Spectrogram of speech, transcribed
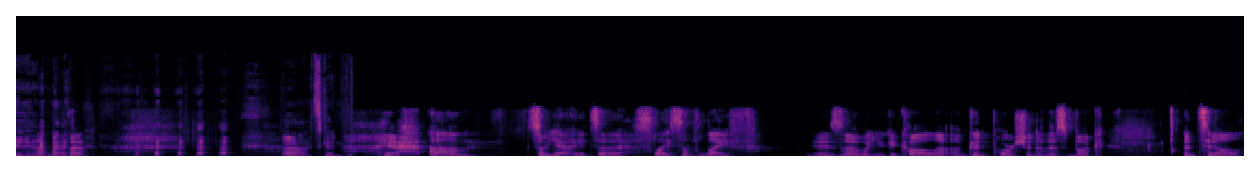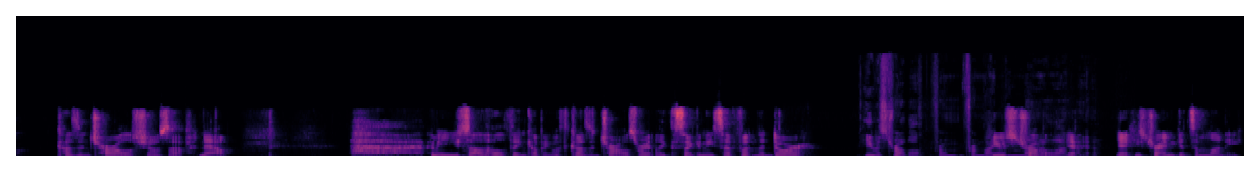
you not love that. oh, it's good. Yeah. Um. So yeah, it's a slice of life is uh, what you could call a, a good portion of this book until cousin Charles shows up. Now, I mean, you saw the whole thing coming with cousin Charles, right? Like the second he set foot in the door, he was trouble from from like he was trouble. One, yeah. yeah, yeah, he's trying to get some money.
